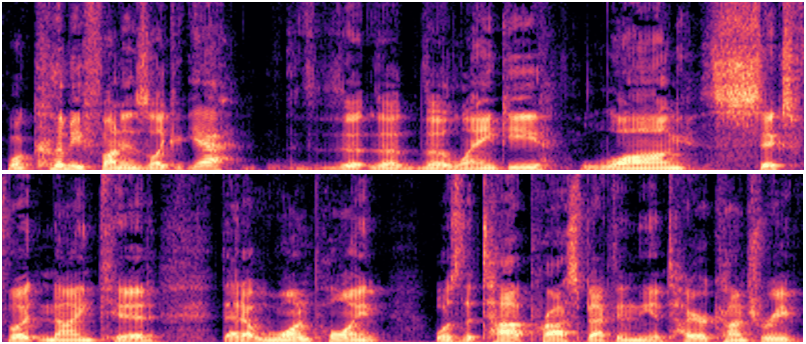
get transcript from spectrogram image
What could be fun is like, yeah, the the the lanky, long, six foot nine kid that at one point was the top prospect in the entire country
